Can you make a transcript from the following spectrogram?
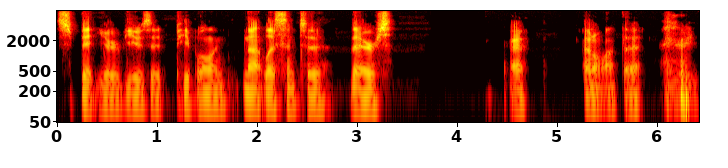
spit your views at people and not listen to theirs. I, I don't want that. Agreed.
